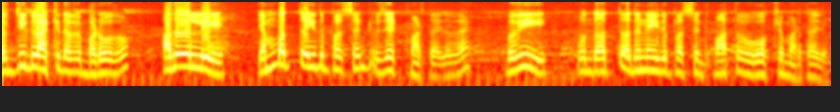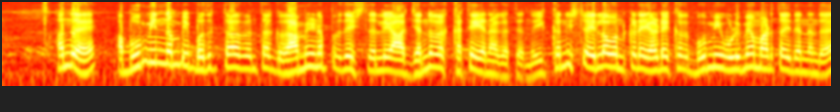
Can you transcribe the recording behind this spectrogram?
ಅರ್ಜಿಗಳು ಹಾಕಿದ್ದಾವೆ ಬಡವರು. ಅದರಲ್ಲಿ ಎಂಬತ್ತೈದು ಪರ್ಸೆಂಟ್ ವಿಸಿಟ್ ಮಾಡ್ತಾ ಇದ್ದಾರೆ. ಬರೀ ಒಂದು ಹತ್ತು ಹದಿನೈದು ಪರ್ಸೆಂಟ್ ಮಾತ್ರ ಓಕೆ ಮಾಡ್ತಾ ಇದ್ದಾವೆ ಅಂದರೆ ಆ ಭೂಮಿನ ನಂಬಿ ಬದುಕ್ತಾ ಇರುವಂಥ ಗ್ರಾಮೀಣ ಪ್ರದೇಶದಲ್ಲಿ ಆ ಜನರ ಕತೆ ಏನಾಗುತ್ತೆ ಅಂದರೆ ಈಗ ಕನಿಷ್ಠ ಎಲ್ಲ ಒಂದು ಕಡೆ ಎರಡು ಎಕರೆ ಭೂಮಿ ಉಳುಮೆ ಮಾಡ್ತಾ ಇದ್ದಾನಂದರೆ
